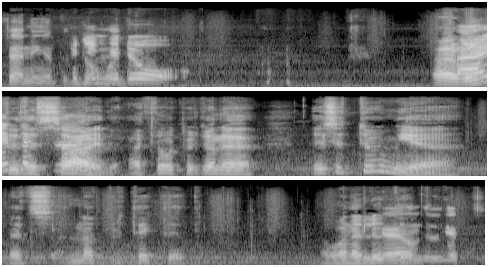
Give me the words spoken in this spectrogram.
Standing at the Opening door. the door. Ah, I went to the Blackstone. side. I thought we're gonna. There's a tomb here that's not protected. I wanna loot Okay, it.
